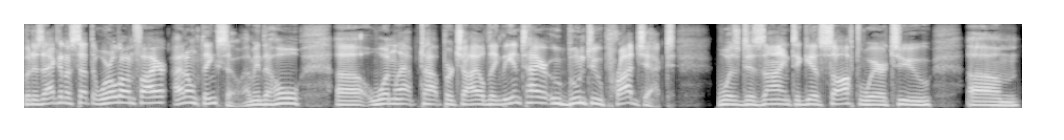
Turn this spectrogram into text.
But is that going to set the world on fire? I don't think so. I mean, the whole uh, one laptop per child thing, the entire Ubuntu project was designed to give software to um,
